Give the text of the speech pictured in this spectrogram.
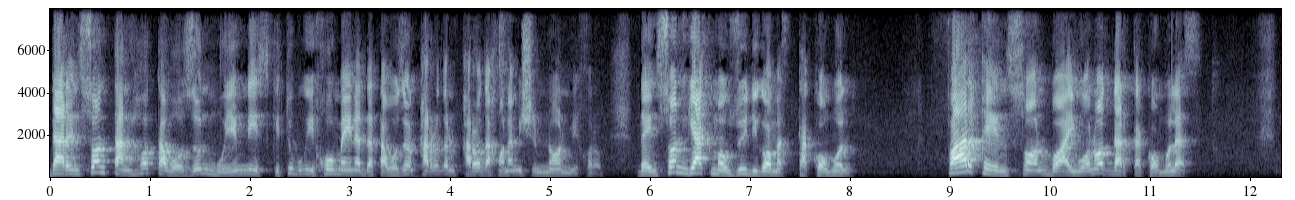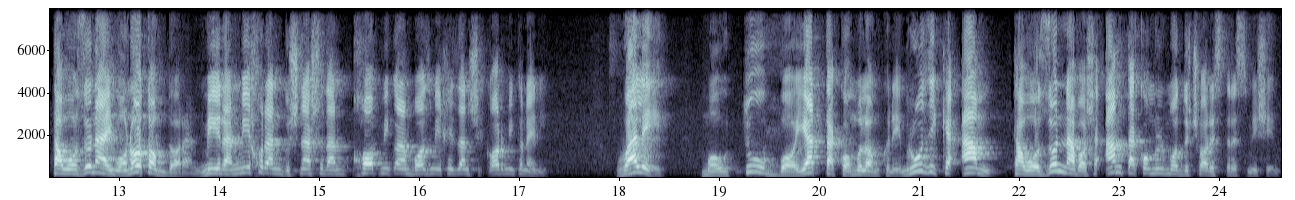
در انسان تنها توازن مهم نیست که تو بگی خب من در توازن قرار دارم قرار در خانه میشم نان می‌خورم. در انسان یک موضوع دیگه است تکامل. فرق انسان با حیوانات در تکامل است. توازن حیوانات هم دارن. میرن می‌خورن گشنه شدن خواب می‌کنن باز میخیزن شکار می‌کنن. ولی ما تو باید تکامل هم کنیم. روزی که ام توازن نباشه ام تکامل ما دچار استرس میشیم.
